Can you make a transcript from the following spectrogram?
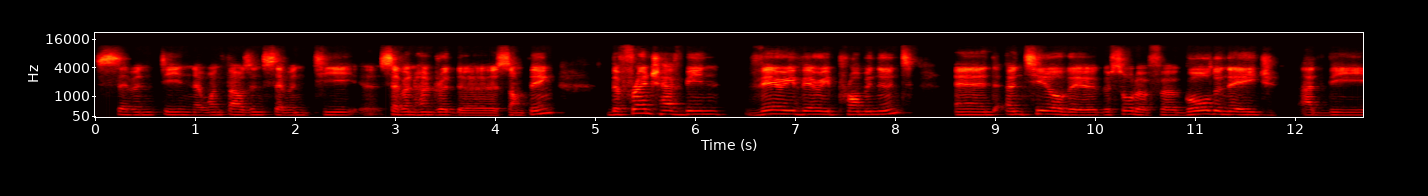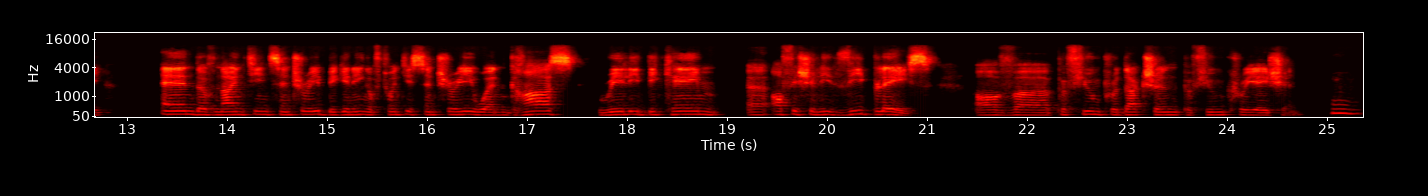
17, uh, 1070, uh, 700 uh, something. The French have been very, very prominent. And until the, the sort of uh, golden age at the end of 19th century, beginning of 20th century, when Grasse really became uh, officially the place of uh, perfume production, perfume creation. Mm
